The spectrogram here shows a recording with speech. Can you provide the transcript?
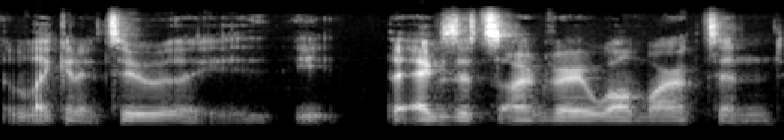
liken it to. The exits aren't very well marked, and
